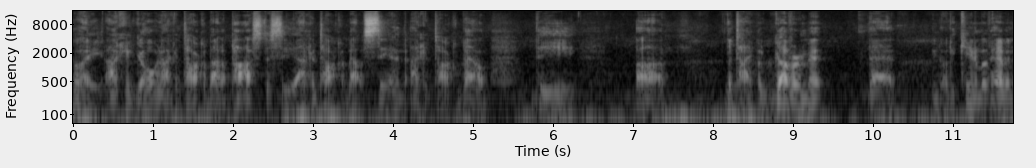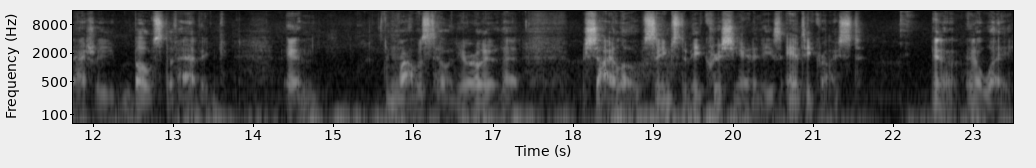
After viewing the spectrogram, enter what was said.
Like I could go and I could talk about apostasy. I could talk about sin. I could talk about the uh, the type of government that you know the kingdom of heaven actually boasts of having. And I was telling you earlier that Shiloh seems to be Christianity's antichrist in a in a way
